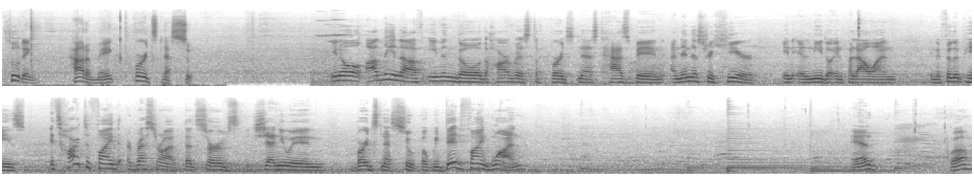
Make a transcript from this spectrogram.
including how to make bird's nest soup. You know, oddly enough, even though the harvest of bird's nest has been an industry here in El Nido, in Palawan, in the Philippines, it's hard to find a restaurant that serves genuine bird's nest soup. But we did find one. And, well,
